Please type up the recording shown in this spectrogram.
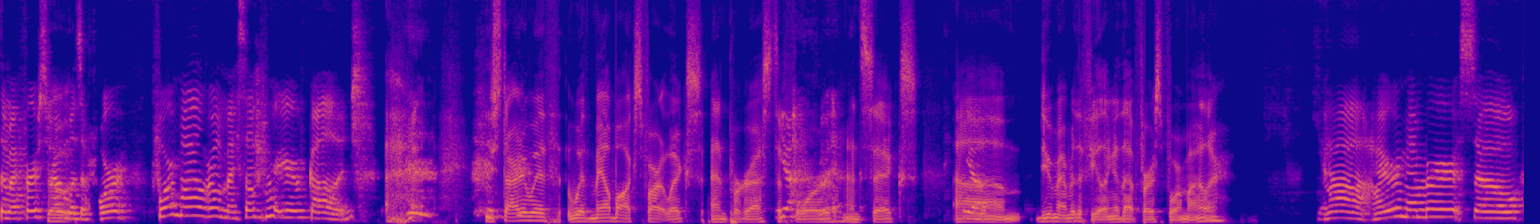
So my first So- run was a four four mile run my sophomore year of college. you started with with mailbox fartleks and progressed to Yeah. four and six. Um, Yeah. Do you remember the feeling of that first four miler? Yeah, I remember. So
